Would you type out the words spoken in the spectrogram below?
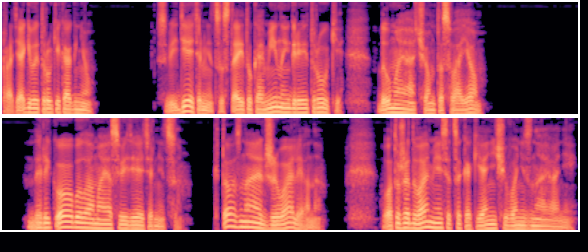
протягивает руки к огню. Свидетельница стоит у камина и греет руки, думая о чем-то своем. Далеко была моя свидетельница. Кто знает, жива ли она. Вот уже два месяца, как я ничего не знаю о ней.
